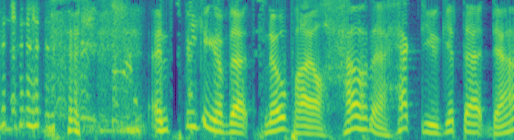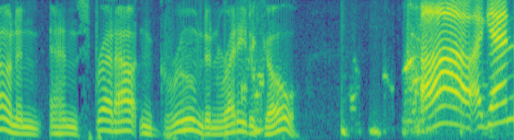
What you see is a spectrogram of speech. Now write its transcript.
and speaking of that snow pile, how the heck do you get that down and, and spread out and groomed and ready to go? Ah, again,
